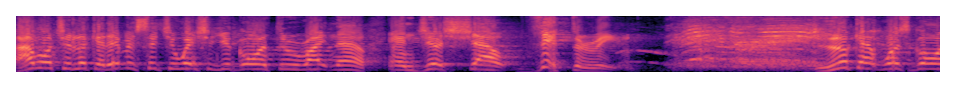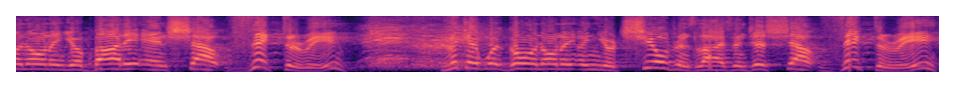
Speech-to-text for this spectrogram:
I want you to look at every situation you're going through right now and just shout victory. victory. Look at what's going on in your body and shout victory. victory. Look at what's going on in your children's lives and just shout victory. victory.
